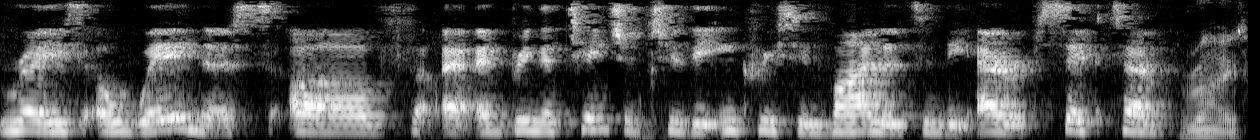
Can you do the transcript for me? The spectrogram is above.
raise awareness of uh, and bring attention to the increase in violence in the Arab sector. Right.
